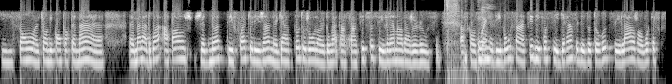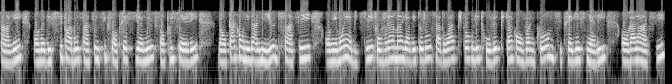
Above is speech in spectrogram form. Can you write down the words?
qui sont euh, qui ont des comportements maladroits. À part, je note des fois que les gens ne gardent pas toujours leur droit en sentier. Puis ça, c'est vraiment dangereux aussi, parce qu'on sait a des beaux sentiers. Des fois, c'est grand, c'est des autoroutes, c'est large. On voit qu'est-ce qui s'en vient. Mais on a des super beaux sentiers aussi qui sont très sillonneux, qui sont plus serrés. Donc, quand on est dans le milieu du sentier, on est moins habitué. Il faut vraiment garder toujours sa droite, puis pas rouler trop vite. Puis quand on voit une courbe, c'est très bien signalé, on ralentit.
